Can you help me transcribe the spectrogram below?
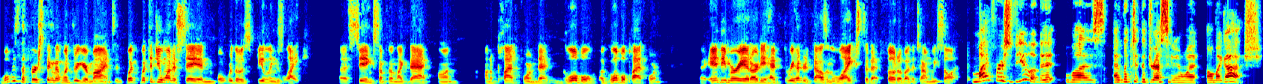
What was the first thing that went through your minds, and what, what did you want to say, and what were those feelings like, uh, seeing something like that on on a platform that global a global platform? Uh, Andy Murray had already had 300,000 likes to that photo by the time we saw it. My first view of it was I looked at the dressing and went, "Oh my gosh,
